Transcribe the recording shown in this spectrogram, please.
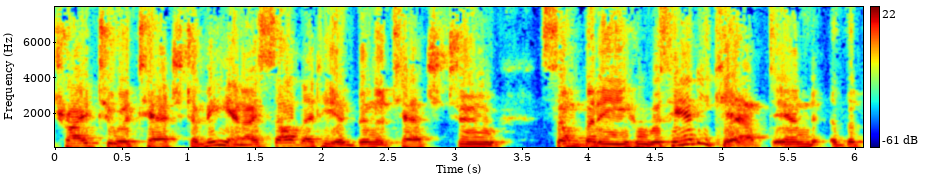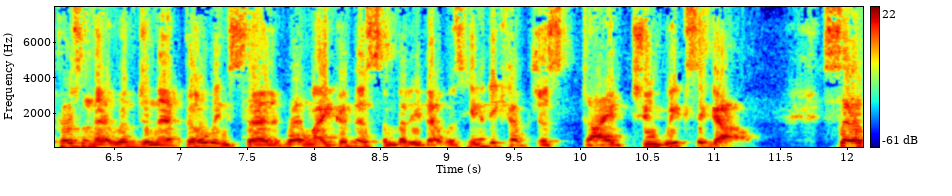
tried to attach to me. And I saw that he had been attached to somebody who was handicapped. And the person that lived in that building said, "Well, my goodness, somebody that was handicapped just died two weeks ago." So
